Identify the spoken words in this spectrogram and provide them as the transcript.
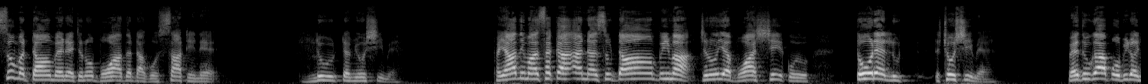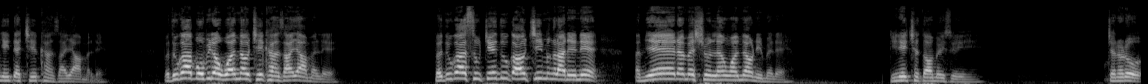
စွတ်မတောင်းပဲနဲ့ကျွန်တော်ဘဝအသက်တာကိုစတင်တဲ့လူတစ်မျိုးရှိမယ်ဖခင်ဒီမှာစက္ကအနဆုတောင်းပြီးမှကျွန်တော်ရဲ့ဘဝရှိကိုတိုးတဲ့လူတချို့ရှိမယ်ဘယ်သူကပို့ပြီးတော့ငြိမ်သက်ခြင်းခံစားရမလဲဘယ်သူကပို့ပြီးတော့ဝမ်းမြောက်ခြင်းခံစားရမလဲဘယ်သူကစုကျေးသူကောင်းချီးမင်္ဂလာတွေနဲ့အမြဲတမ်းရှင်လန်းဝမ်းမြောက်နေမလဲ ဒီနေ့ချစ်တော်မိတ်ဆွေကျွန်တော်တို့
